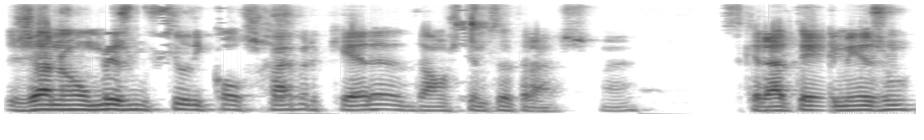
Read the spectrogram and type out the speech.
já não é o mesmo Philipp Kohlschreiber que era de há uns tempos atrás. É? Se calhar até mesmo,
